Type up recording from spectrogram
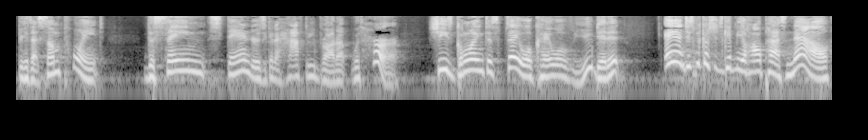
Because at some point, the same standards are going to have to be brought up with her. She's going to say, well, okay, well, you did it. And just because she's giving me a hall pass now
